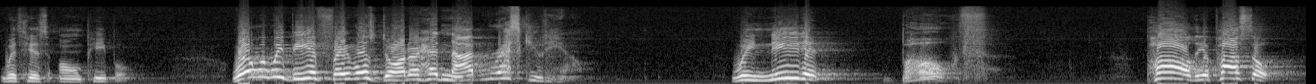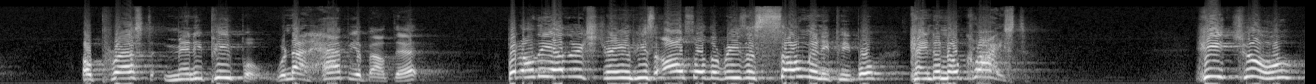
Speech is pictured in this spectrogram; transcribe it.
with his own people. Where would we be if Pharaoh's daughter had not rescued him? We needed both. Paul, the apostle, oppressed many people. We're not happy about that. But on the other extreme, he's also the reason so many people came to know Christ. He too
